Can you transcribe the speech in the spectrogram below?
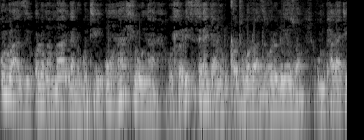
ulwazi olungamanga lokuthi ungahlunga uhlolisise kanjani ubuqotho bolwazi olunikezwa umphakathi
